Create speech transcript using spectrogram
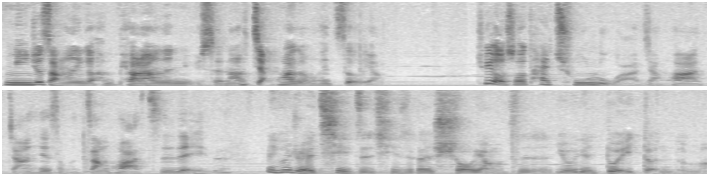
明明就长得一个很漂亮的女生，然后讲话怎么会这样？就有时候太粗鲁啊，讲话讲一些什么脏话之类的。你会觉得气质其实跟修养是有一点对等的吗？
